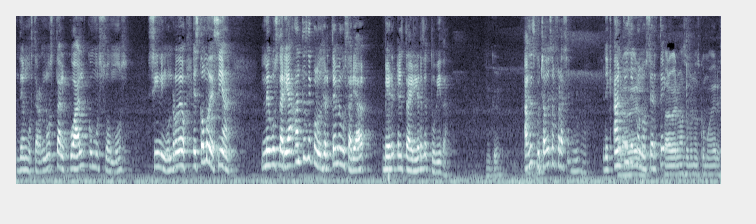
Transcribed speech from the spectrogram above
demostrarnos tal cual como somos sin ningún rodeo. Es como decían, me gustaría, antes de conocerte, me gustaría ver el tráiler de tu vida. ¿Has escuchado esa frase? De antes de conocerte, Para ver más o menos cómo eres.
